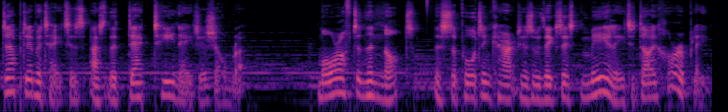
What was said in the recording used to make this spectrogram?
dubbed imitators as the dead teenager genre. More often than not, the supporting characters would exist merely to die horribly.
